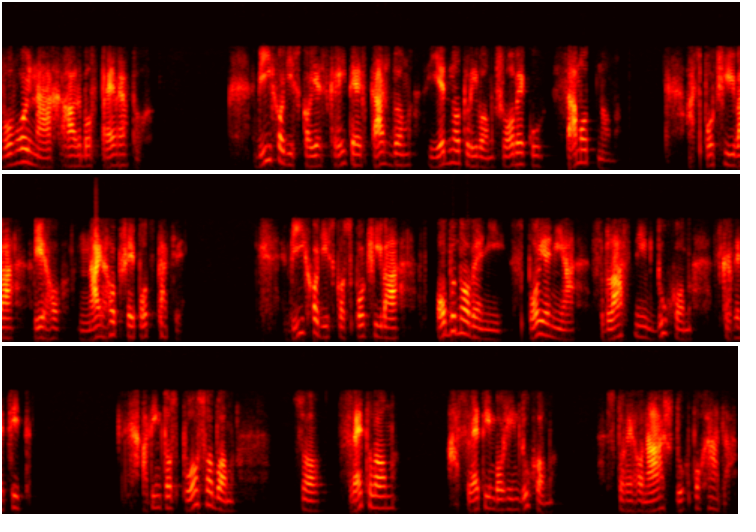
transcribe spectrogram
vo vojnách alebo v prevratoch. Východisko je skryté v každom jednotlivom človeku samotnom a spočíva v jeho najhlbšej podstate. Východisko spočíva v obnovení spojenia s vlastným duchom skrze cit. A týmto spôsobom so svetlom a svetým Božím duchom, s ktorého náš duch pochádza.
